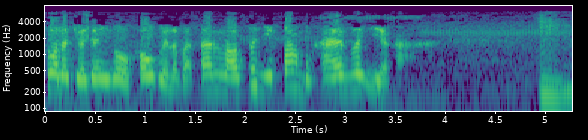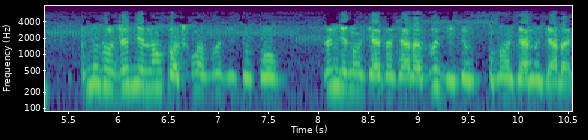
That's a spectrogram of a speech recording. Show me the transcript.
做了决定以后后悔了吧，但老自己放不开自己。嗯。怎么就人家能做成了，自己就说人家能坚持下来，自己就不能坚持下来，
